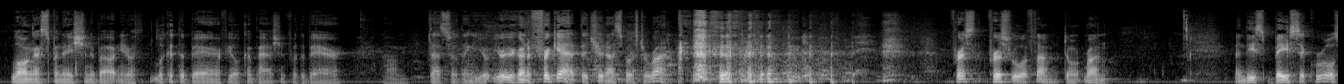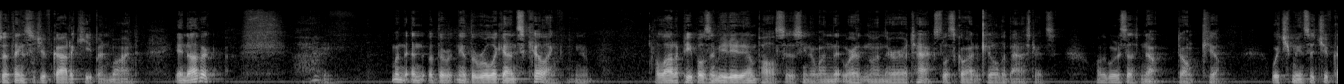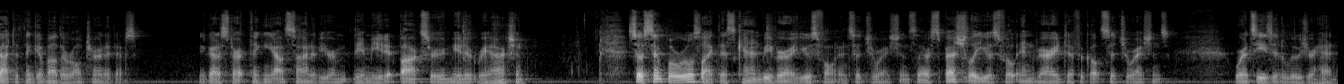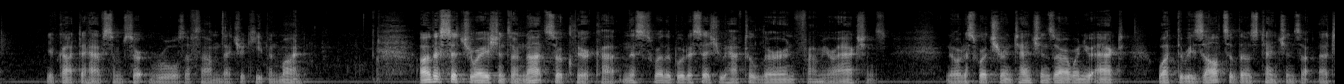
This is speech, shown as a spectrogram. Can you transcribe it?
long explanation about, you know, look at the bear, feel compassion for the bear, um, that sort of thing, you're, you're going to forget that you're not supposed to run. first, first rule of thumb don't run. And these basic rules are things that you've got to keep in mind. In other, um, and the, you know, the rule against killing, you know, a lot of people's immediate impulse is, you know, when, when there are attacks, let's go out and kill the bastards. Well, the Buddha says, no, don't kill, which means that you've got to think of other alternatives. You've got to start thinking outside of your, the immediate box or your immediate reaction. So, simple rules like this can be very useful in situations. They're especially useful in very difficult situations where it's easy to lose your head. You've got to have some certain rules of thumb that you keep in mind. Other situations are not so clear cut, and this is where the Buddha says you have to learn from your actions. Notice what your intentions are when you act, what the results of those tensions, uh,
